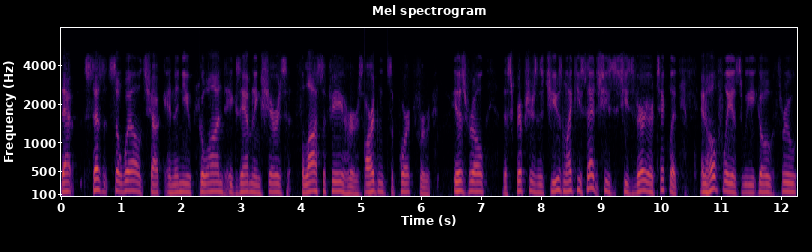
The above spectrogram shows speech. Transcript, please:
That says it so well, Chuck. And then you go on to examining Sherry's philosophy, her ardent support for Israel, the scriptures that she used. And like you said, she's she's very articulate. And hopefully, as we go through,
